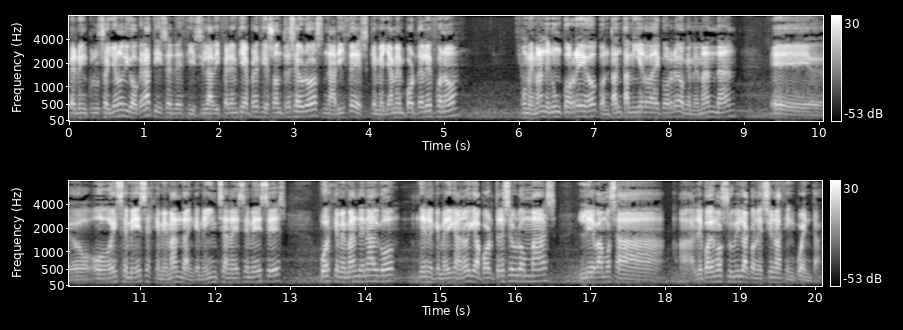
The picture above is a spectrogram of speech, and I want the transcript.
pero incluso yo no digo gratis, es decir, si la diferencia de precio son 3 euros, narices que me llamen por teléfono o me manden un correo con tanta mierda de correo que me mandan, eh, o SMS que me mandan, que me hinchan a SMS, pues que me manden algo en el que me digan, oiga, por 3 euros más le vamos a, a, le podemos subir la conexión a 50.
